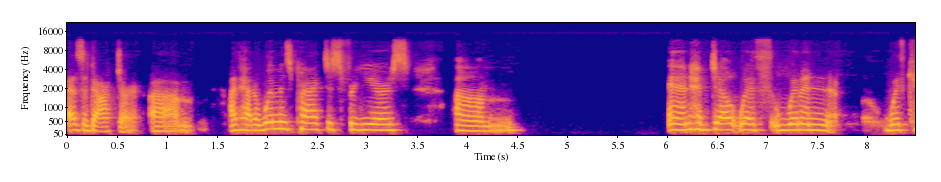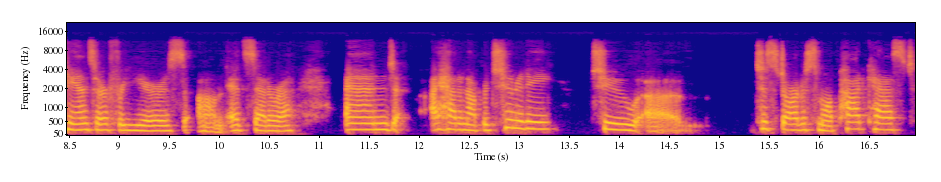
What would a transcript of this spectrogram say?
as a doctor um, i've had a women's practice for years um, and have dealt with women with cancer for years um, etc and i had an opportunity to uh, to start a small podcast.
